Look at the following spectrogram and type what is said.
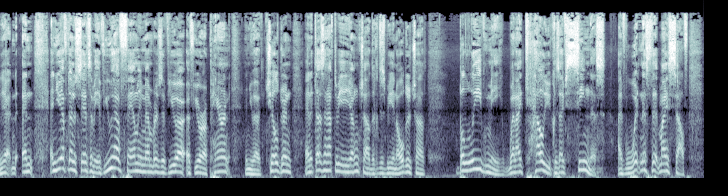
Yeah, and- and you have to understand something. If you have family members, if you are if you're a parent and you have children, and it doesn't have to be a young child, it could just be an older child. Believe me when I tell you, because I've seen this, I've witnessed it myself.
